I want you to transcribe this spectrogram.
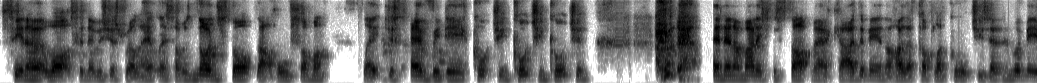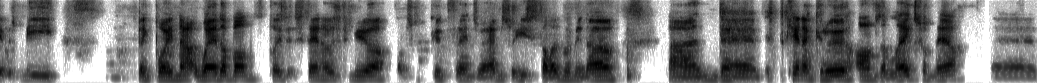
seeing how it works. And it was just relentless. I was non-stop that whole summer, like just every day, coaching, coaching, coaching. and then I managed to start my academy and I had a couple of coaches in with me. It was me, big boy Nat Wedderburn, plays at Stenhousemuir. I was good friends with him, so he's still in with me now. And um, it's kind of grew arms and legs from there. Um,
